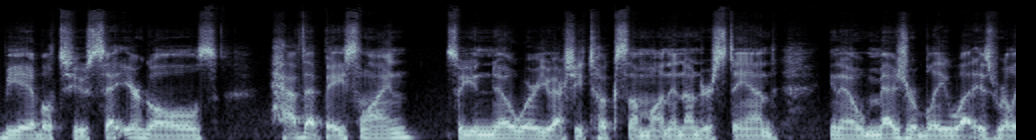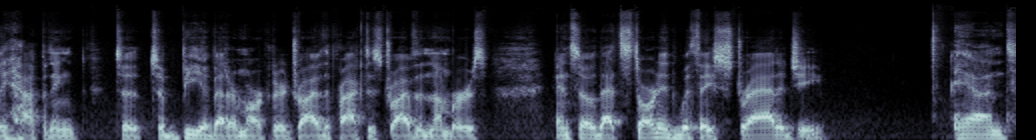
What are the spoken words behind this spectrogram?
be able to set your goals, have that baseline so you know where you actually took someone and understand you know measurably what is really happening to to be a better marketer drive the practice drive the numbers and so that started with a strategy And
